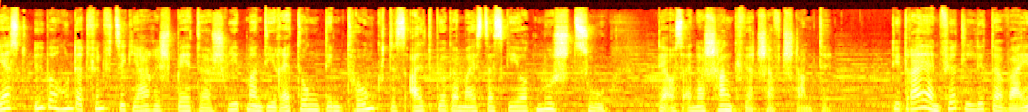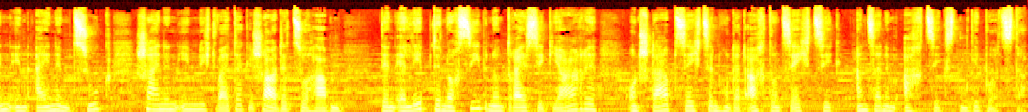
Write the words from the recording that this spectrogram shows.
Erst über 150 Jahre später schrieb man die Rettung dem Trunk des Altbürgermeisters Georg Nusch zu, der aus einer Schankwirtschaft stammte. Die dreieinviertel Liter Wein in einem Zug scheinen ihm nicht weiter geschadet zu haben, denn er lebte noch 37 Jahre und starb 1668 an seinem 80. Geburtstag.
